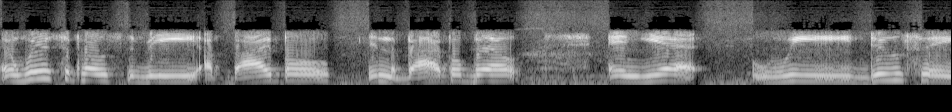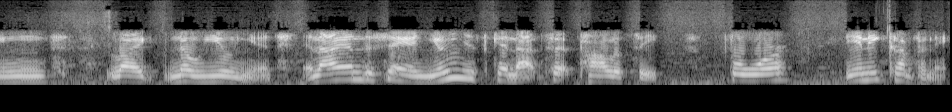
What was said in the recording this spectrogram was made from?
and we're supposed to be a Bible in the Bible Belt, and yet we do things like no union. And I understand unions cannot set policy for any company.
